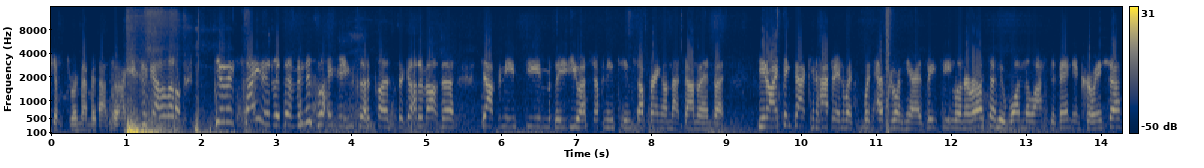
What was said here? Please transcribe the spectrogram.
just remember that. So I just got a little too excited with the finish line being so close. Forgot about the Japanese team, the U.S. Japanese team suffering on that downwind. But you know, I think that can happen with with everyone here. As we've seen Luna Rossa, who won the last event in Croatia,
